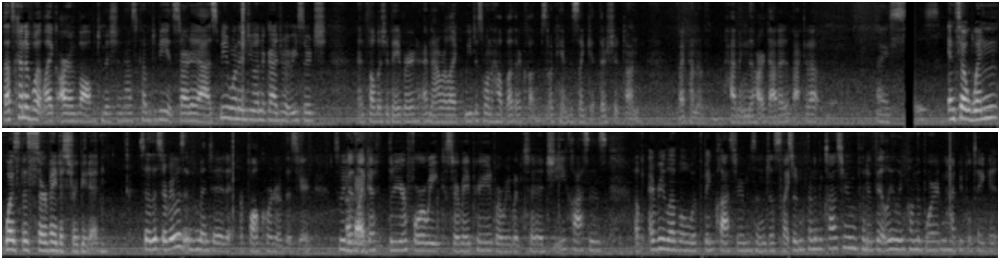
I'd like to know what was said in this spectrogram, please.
that's kind of what like our evolved mission has come to be. It started as we want to do undergraduate research and publish a paper, and now we're like we just want to help other clubs on campus like get their shit done by kind of having the hard data to back it up. Nice. And so when was this survey distributed? So the survey was implemented in the fall quarter of this year. So we did Okay. like a three or four week survey period where we went to GE classes of every level with big classrooms and just like stood in front of the classroom, put a Bitly link on the board, and had people take it.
